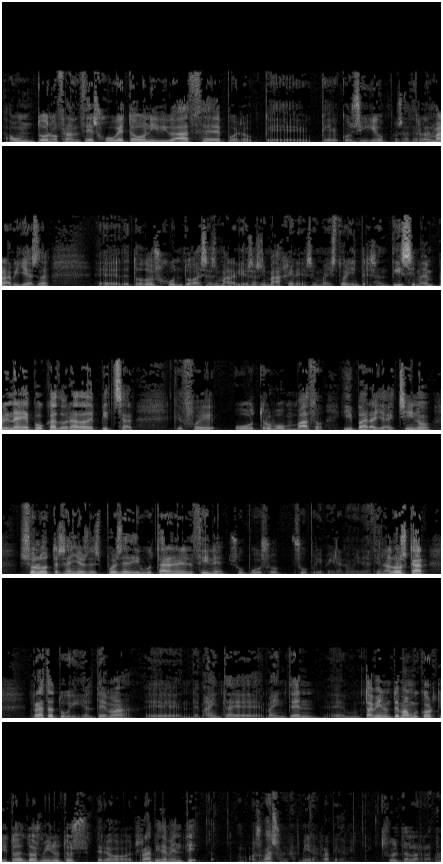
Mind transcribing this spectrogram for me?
a un tono francés juguetón y vivaz, eh, bueno, que, que consiguió pues, hacer las maravillas eh, de todos junto a esas maravillosas imágenes. Una historia interesantísima, en plena época dorada de Pixar, que fue otro bombazo. Y para Giacchino, solo tres años después de debutar en el cine, supuso su primera nominación al Oscar. Ratatouille, el tema eh, de Mainte- Mainten. Eh, también un tema muy cortito, eh, dos minutos, pero rápidamente os va a sonar, mira, rápidamente. Suelta la rata.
